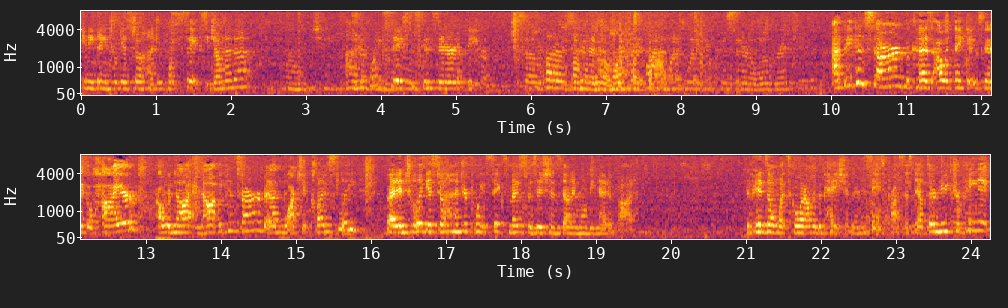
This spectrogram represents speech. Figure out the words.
anything until it gets to 100.6. Did y'all know that? 100.6 is considered a fever. So, I thought it was hundred and one point five. Would it be considered a low grade fever? I'd be concerned because I would think it was going to go higher. I would not not be concerned, but I'd watch it closely. But until it gets to 100.6, most physicians don't even want to be notified. Depends on what's going on with the patient, their disease process. Now, if they're neutropenic,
